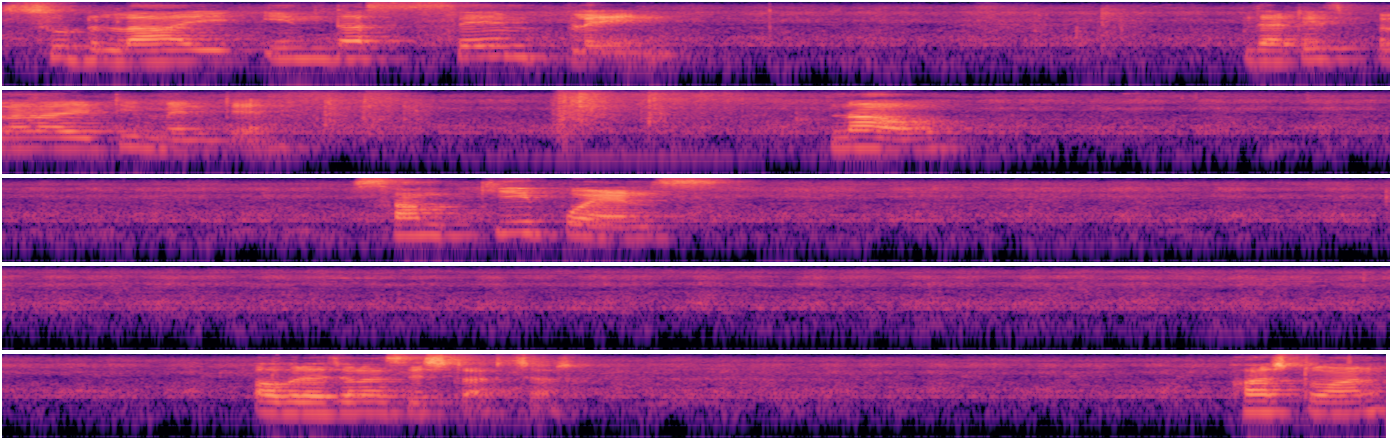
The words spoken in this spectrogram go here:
should lie in the same plane. That is planarity maintained now some key points of resonance structure first one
